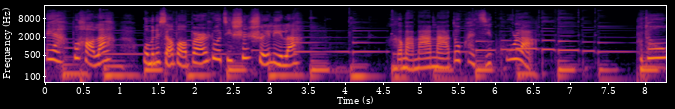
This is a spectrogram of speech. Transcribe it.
哎呀，不好啦，我们的小宝贝儿落进深水里了。河马妈妈都快急哭了。扑通！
